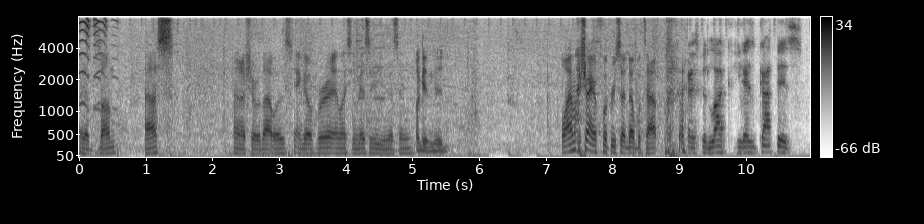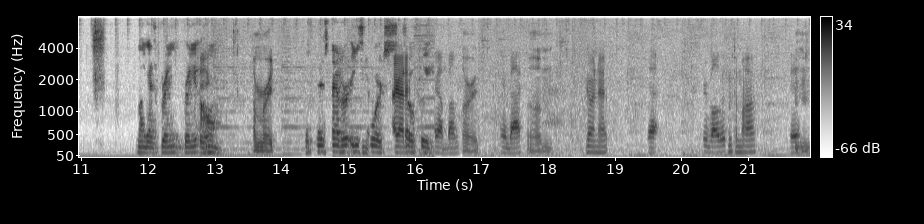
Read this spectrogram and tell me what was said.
Got a bump. Pass. I'm not sure what that was. Can't go for it unless you miss it. You're missing. I'll get mid. Why am I trying to flip reset double tap? guys, good luck. You guys got this. Come on, guys, bring bring it home. I'm right. The first ever esports I got it. trophy. I got bumped. All right. Coming back. Um. Going up. Yeah. Three ball. Luke. Bump him off. Hit. mhm.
